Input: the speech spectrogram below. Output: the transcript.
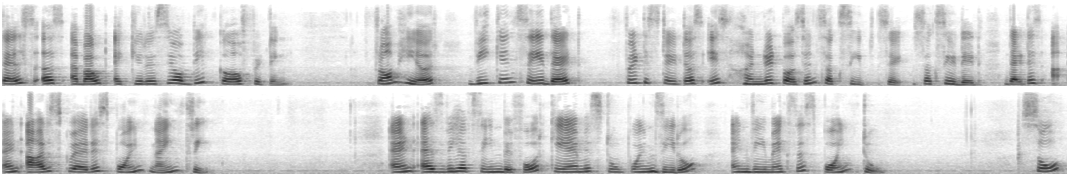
tells us about accuracy of the curve fitting. From here, we can say that fit status is 100% succeed, succeeded that is and r square is 0.93 and as we have seen before km is 2.0 and Vmax is 0.2. So,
